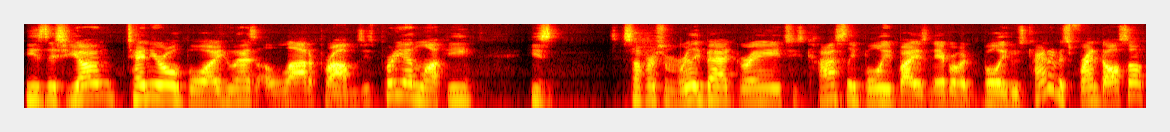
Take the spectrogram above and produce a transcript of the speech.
He's this young 10 year old boy who has a lot of problems. He's pretty unlucky. He's suffers from really bad grades. He's constantly bullied by his neighborhood bully, who's kind of his friend also.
